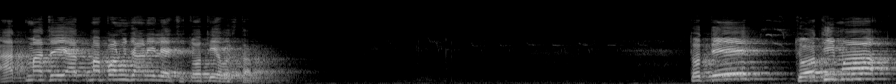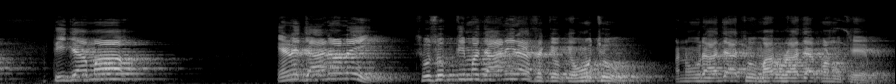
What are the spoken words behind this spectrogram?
આત્મા છે એ આત્મા પણ જાણી લે છે ચોથી અવસ્થામાં. તો તે ચોથીમાં, ત્રીજામાં એણે જાણ્યો નહીં. સુસુપ્તિમાં જાણી ના શક્યો કે હું છું અને હું રાજા છું, મારું રાજાપણું છે એમ.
